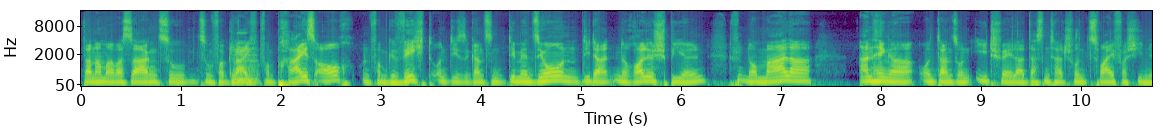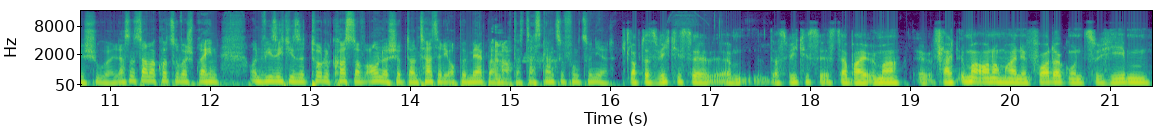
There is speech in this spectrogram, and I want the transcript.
da nochmal was sagen zu, zum Vergleich mhm. vom Preis auch und vom Gewicht und diese ganzen Dimensionen, die da eine Rolle spielen. Normaler Anhänger und dann so ein E-Trailer, das sind halt schon zwei verschiedene Schuhe. Lass uns da mal kurz drüber sprechen und wie sich diese Total Cost of Ownership dann tatsächlich auch bemerkbar genau. macht, dass das Ganze funktioniert. Ich glaube, das Wichtigste, ähm, das Wichtigste ist dabei immer, äh, vielleicht immer auch nochmal in den Vordergrund zu heben.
